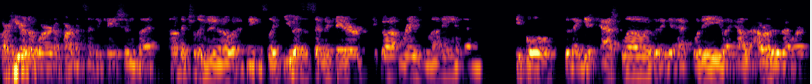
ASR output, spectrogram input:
or hear the word apartment syndication, but I don't think truly know what it means. Like you as a syndicator, you go out and raise money, and then people do they get cash flow? Do they get equity? Like how how does that work?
